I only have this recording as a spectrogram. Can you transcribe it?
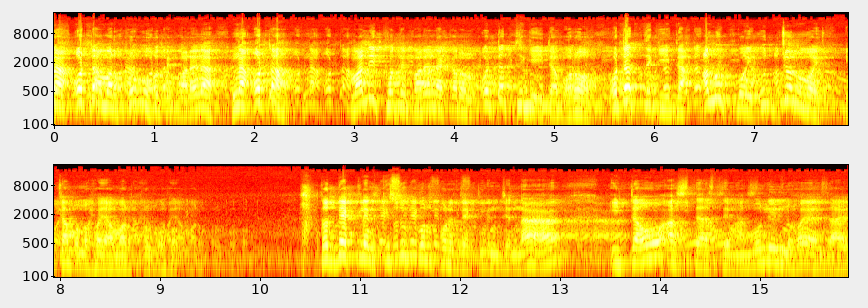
না, ওটা আমার প্রভু হতে পারে না না, ওটা মালিক হতে পারে না, কারণ ওটার থেকে এটা বড়, ওটার থেকে এটা আলোকময়, উজ্জ্বলময়, এটা মনে হয় আমার প্রভু হবে। তো দেখলেন, কিছুক্ষণ পরে দেখলেন যে না, এটাও আস্তে আস্তে মলিন হয়ে যায়।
